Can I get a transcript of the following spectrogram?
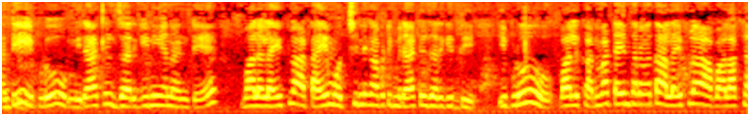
అంటే ఇప్పుడు మిరాకిల్ జరిగినాయి అని అంటే వాళ్ళ లైఫ్లో ఆ టైం వచ్చింది కాబట్టి మిరాకిల్ జరిగిద్ది. ఇప్పుడు వాళ్ళు కన్వర్ట్ అయిన తర్వాత ఆ లైఫ్లో వాళ్ళకి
